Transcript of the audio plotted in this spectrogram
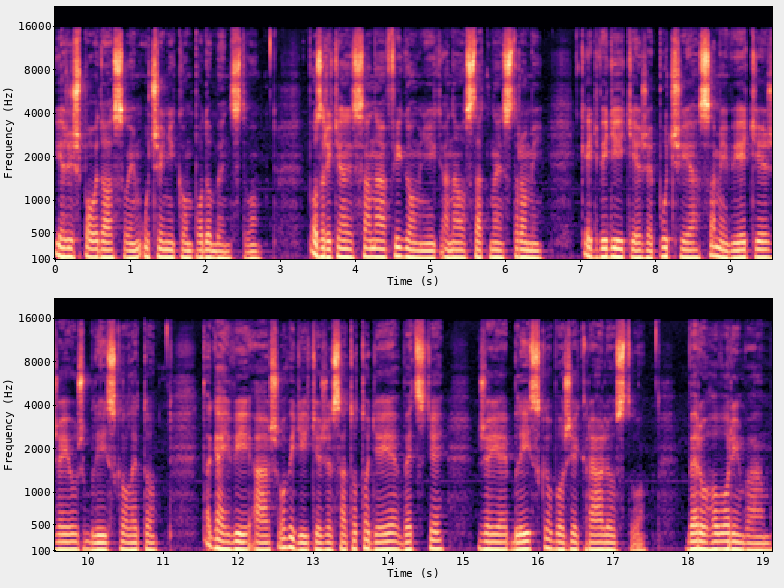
Ježiš povedal svojim učeníkom podobenstvo. Pozrite sa na figovník a na ostatné stromy. Keď vidíte, že pučia, sami viete, že je už blízko leto. Tak aj vy, až uvidíte, že sa toto deje, vedzte, že je blízko Božie kráľovstvo. Veru hovorím vám,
